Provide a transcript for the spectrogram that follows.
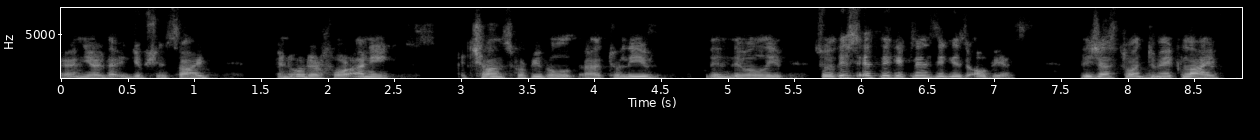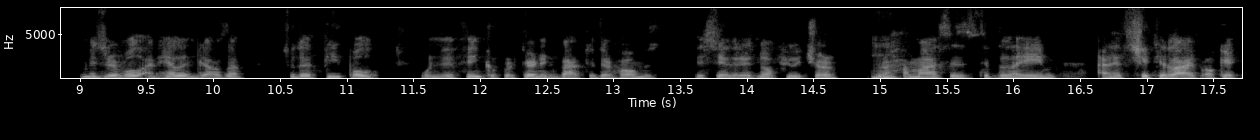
uh, near the Egyptian side in order for any chance for people uh, to leave, then they will leave. So this ethnic cleansing is obvious. They just want to make life miserable and hell in Gaza so that people, when they think of returning back to their homes, they say there is no future. Mm. Hamas is to blame and it's shitty life. Okay,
